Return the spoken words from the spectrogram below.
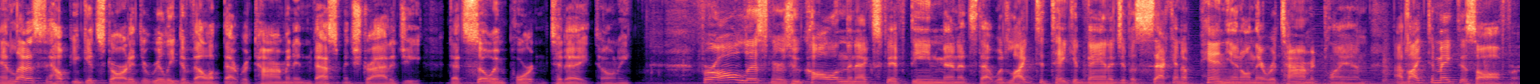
and let us help you get started to really develop that retirement investment strategy that's so important today, Tony. For all listeners who call in the next 15 minutes that would like to take advantage of a second opinion on their retirement plan, I'd like to make this offer.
